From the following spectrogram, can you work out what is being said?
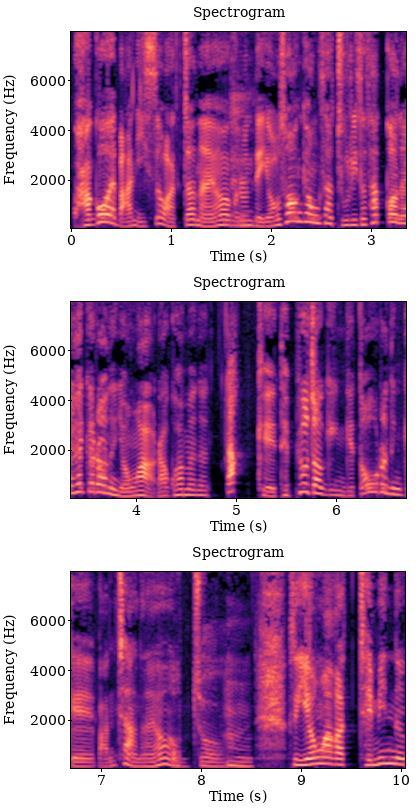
과거에 많이 있어 왔잖아요. 네. 그런데 여성 형사 둘이서 사건을 해결하는 영화라고 하면은 딱 이렇게 대표적인 게 떠오르는 게 많지 않아요. 없죠. 음. 그래서 이 영화가 재밌는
